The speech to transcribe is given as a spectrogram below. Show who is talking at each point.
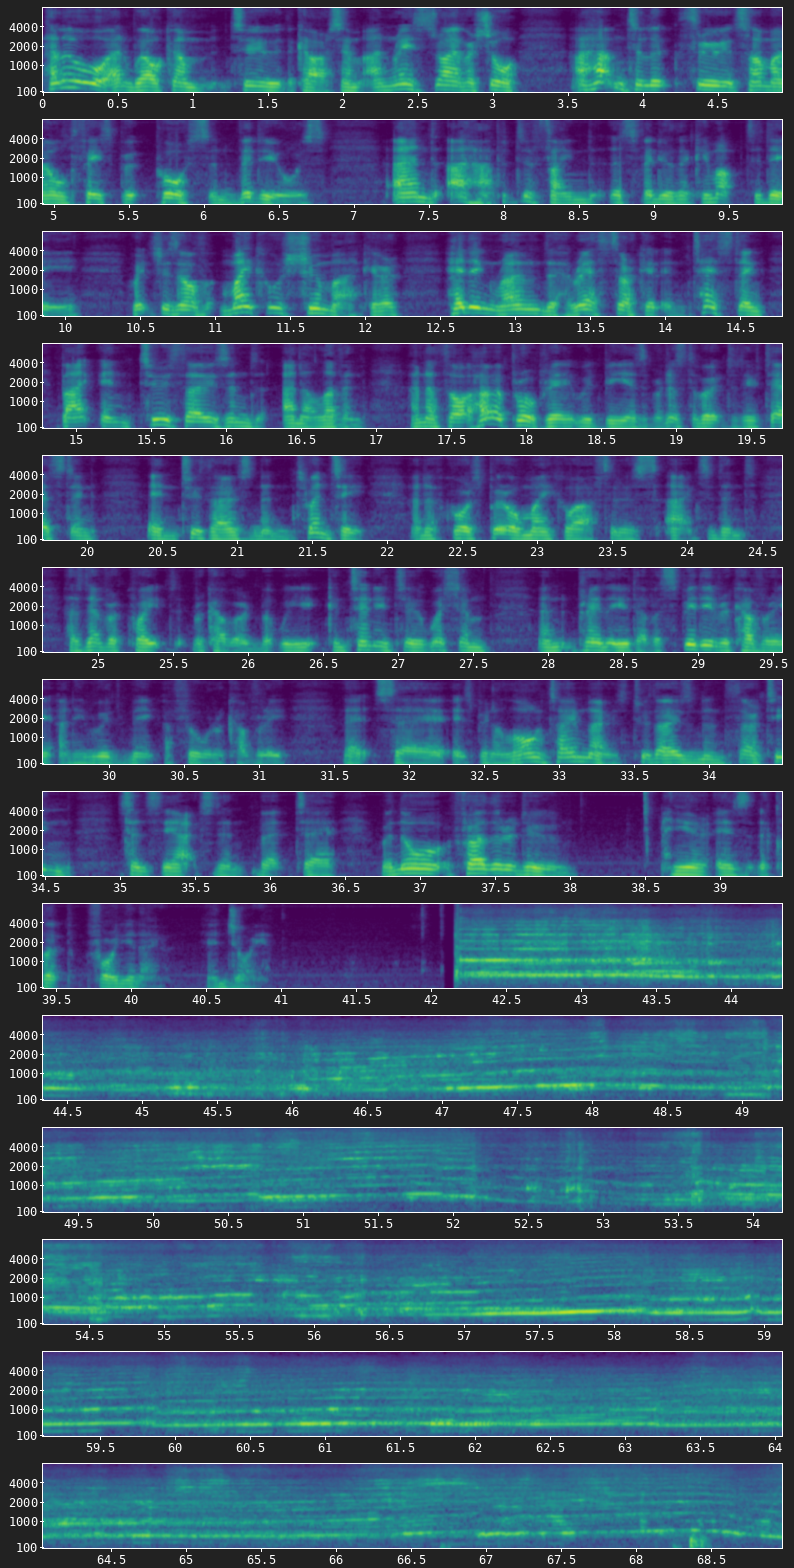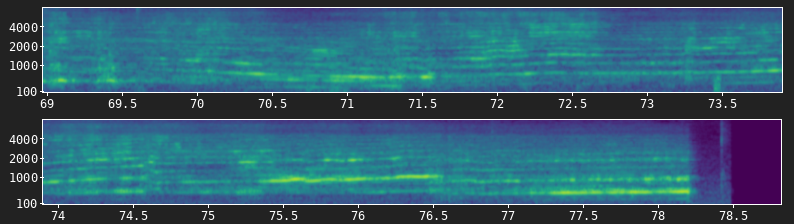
Speaker 1: Hello and welcome to the Car Sim and Race Driver Show. I happened to look through some of my old Facebook posts and videos and I happened to find this video that came up today which is of Michael Schumacher heading round the Jerez circuit in testing back in 2011 and I thought how appropriate it would be as we're just about to do testing in 2020 and of course poor old Michael after his accident has never quite recovered. But we continue to wish him and pray that he'd have a speedy recovery and he would make a full recovery. It's uh, it's been a long time now. It's 2013 since the accident. But uh, with no further ado here is the clip for you now enjoy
